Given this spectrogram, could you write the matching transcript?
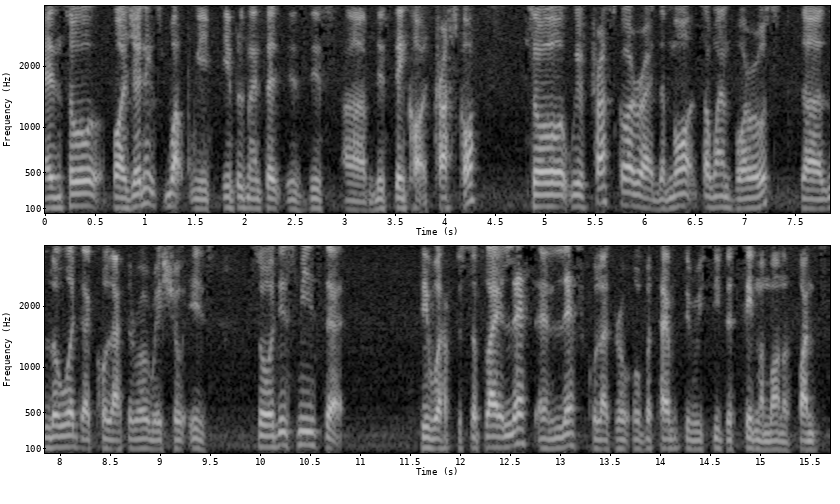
And so for Genix, what we've implemented is this um, this thing called trust score. So with trust score, right, the more someone borrows, the lower their collateral ratio is. So this means that they will have to supply less and less collateral over time to receive the same amount of funds.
